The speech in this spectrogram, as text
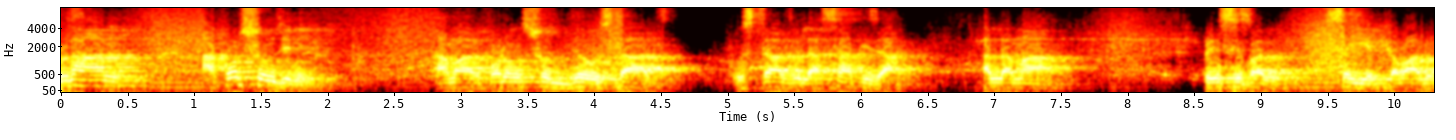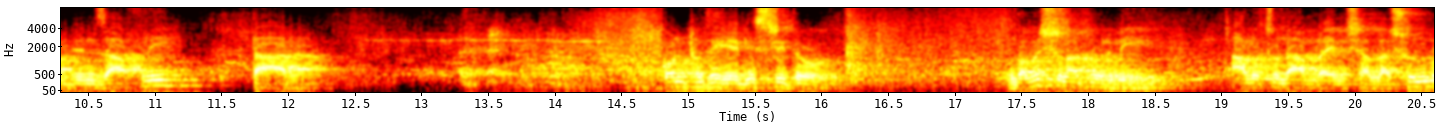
প্রধান আকর্ষণ যিনি, আমার পরম শ্রদ্ধেয় উস্তাদ উস্তাজুল আসাতিজা, আল্লামা প্রিন্সিপাল সৈয়দ কামাল উদ্দিন জাফরি, তার কণ্ঠ থেকে নিঃসৃত গবেষণা কর্মী আলোচনা আমরা ইনশাল্লাহ শুনব।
